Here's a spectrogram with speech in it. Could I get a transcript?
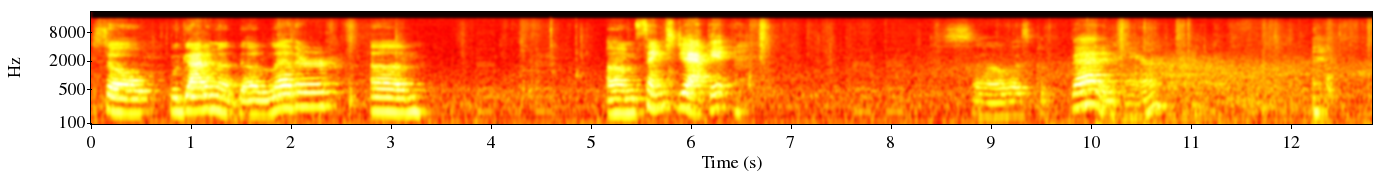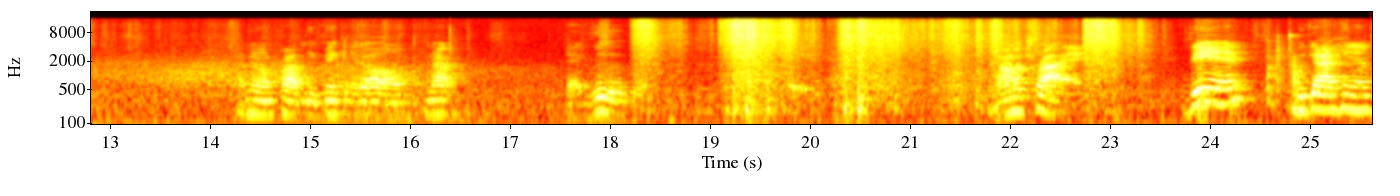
so we got him a, a leather um, um, Saints jacket. So let's put that in here. I know I'm probably making it all not that good. I'm gonna try. Then we got him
